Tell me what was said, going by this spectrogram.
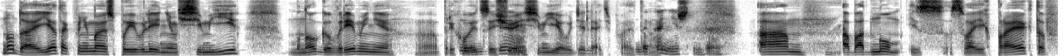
Ну да, я так понимаю, с появлением семьи много времени э, приходится да. еще и семье уделять. Поэтому... Да, конечно, да. А об одном из своих проектов,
